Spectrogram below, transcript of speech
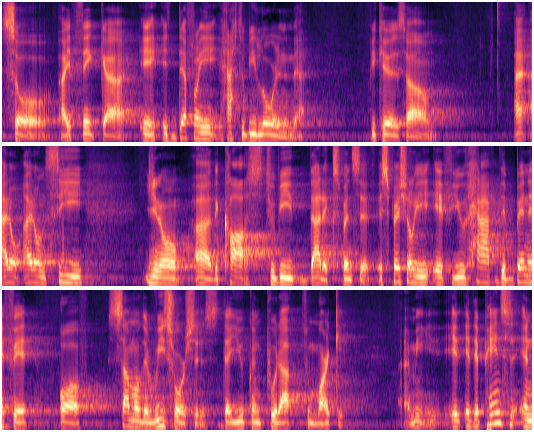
So I think uh, it, it, definitely has to be lower than that because um, I, I, don't, I don't see you know, uh, the cost to be that expensive, especially if you have the benefit of some of the resources that you can put out to market. I mean, it, it depends on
